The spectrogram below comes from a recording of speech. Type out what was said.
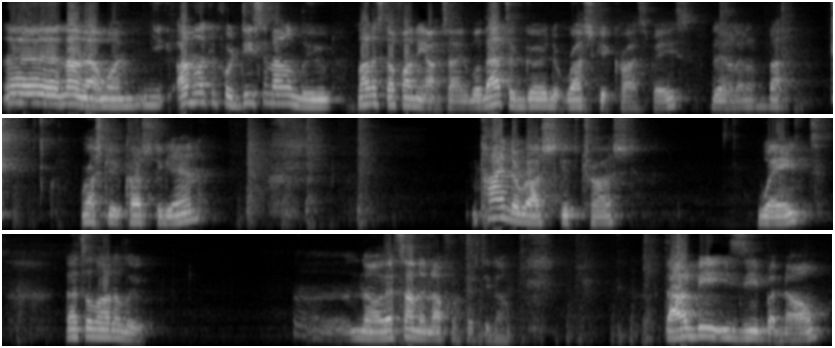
Uh, not that one. I'm looking for a decent amount of loot, a lot of stuff on the outside. Well, that's a good rush get cross base. Rush get crushed again. Kinda rush gets crushed. Wait. That's a lot of loot. Uh, no, that's not enough for 50 though. That would be easy, but no.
